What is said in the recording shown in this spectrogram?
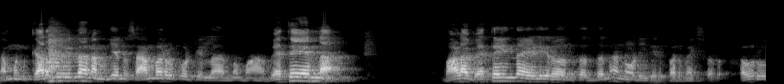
ನಮ್ಮನ್ನ ಕರೆದು ಇಲ್ಲ, ನಮ್ಗೇನು ಸಾಂಬಾರು ಕೊಟ್ಟಿಲ್ಲ ಅನ್ನೋ ಮಾ, ವ್ಯಥೆಯನ್ನ, ಬಹಳ ವ್ಯಥೆಯಿಂದ ಹೇಳಿರುವಂಥದ್ದನ್ನ ನೋಡಿದ್ದೀರಿ ಪರಮೇಶ್ವರ್. ಅವರು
